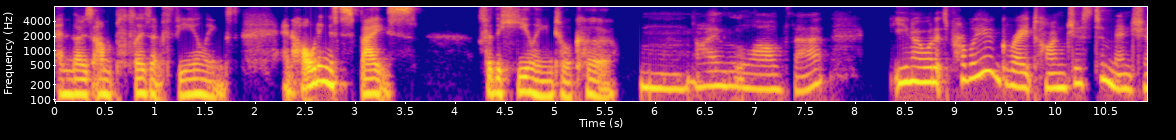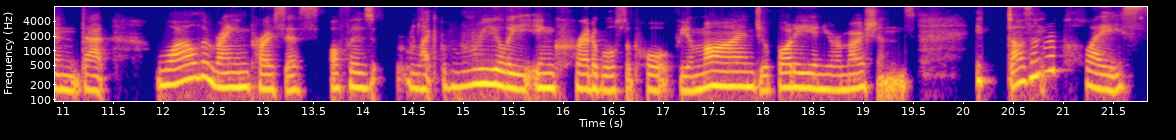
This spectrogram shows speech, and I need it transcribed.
and those unpleasant feelings, and holding a space for the healing to occur. Mm, I love that. You know what? It's probably a great time just to mention that while the RAIN process offers like really incredible support for your mind, your body, and your emotions, it doesn't replace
